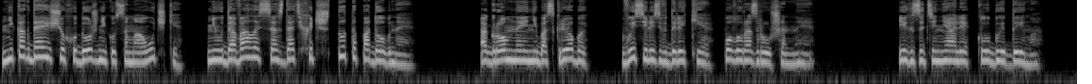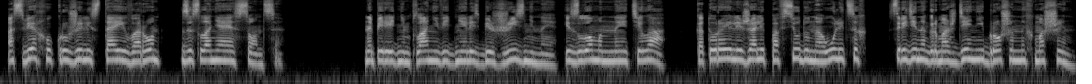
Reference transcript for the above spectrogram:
Никогда еще художнику-самоучке не удавалось создать хоть что-то подобное. Огромные небоскребы высились вдалеке, полуразрушенные. Их затеняли клубы дыма, а сверху кружили стаи ворон, заслоняя солнце. На переднем плане виднелись безжизненные, изломанные тела, которые лежали повсюду на улицах среди нагромождений брошенных машин.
